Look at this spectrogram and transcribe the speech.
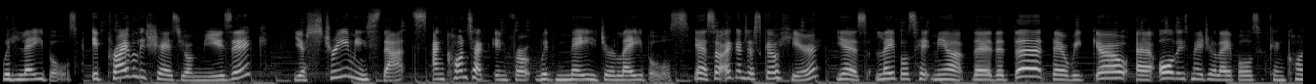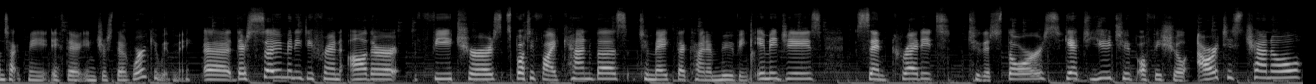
with labels. It privately shares your music, your streaming stats, and contact info with major labels. Yeah, so I can just go here. Yes, labels hit me up. There, there, there, there we go. Uh, all these major labels can contact me if they're interested working with me. Uh, there's so many different other features. Spotify Canvas to make that kind of moving images, send credits to the stores, get YouTube official artist channel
